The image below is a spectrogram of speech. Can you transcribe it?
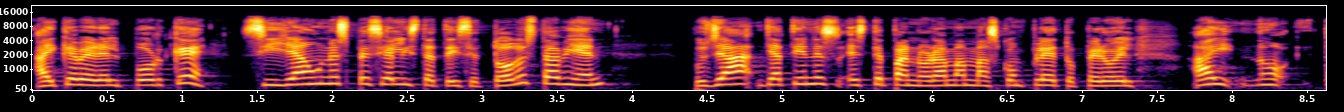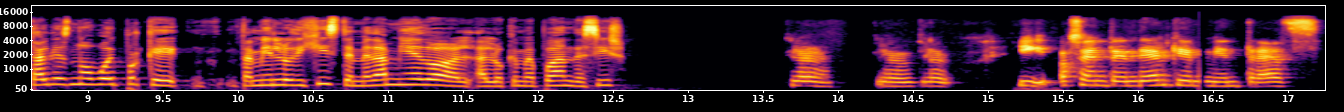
hay que ver el por qué. Si ya un especialista te dice todo está bien, pues ya, ya tienes este panorama más completo, pero el, ay, no, tal vez no voy porque también lo dijiste, me da miedo a, a lo que me puedan decir. Claro, claro, claro. Y, o sea, entender que mientras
